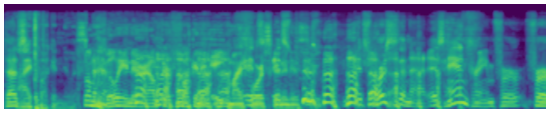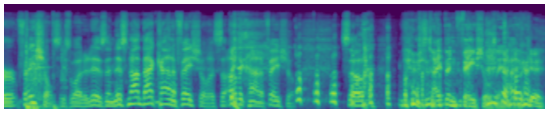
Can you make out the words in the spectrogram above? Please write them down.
That's- I fucking knew it. Some billionaire out there fucking ate my It's- foreskin in his soup. it's worse than that. It's hand cream for for facials is what it is, and it's not that kind of facial. It's the other kind of facial. So Type in facials, Andy. Okay.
